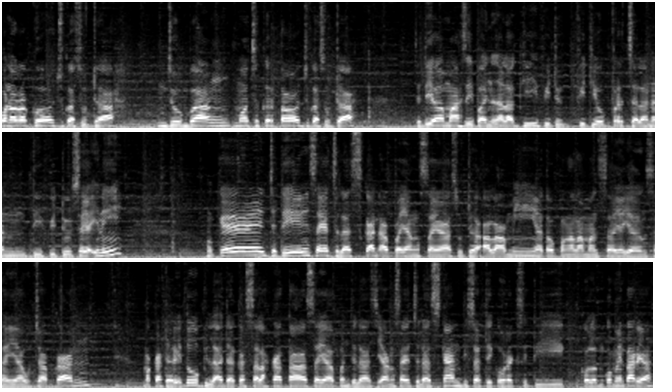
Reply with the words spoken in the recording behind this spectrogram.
Ponorogo juga sudah, Jombang, Mojokerto juga sudah jadi ya masih banyak lagi video-video perjalanan di video saya ini. Oke jadi saya jelaskan apa yang saya sudah alami atau pengalaman saya yang saya ucapkan. Maka dari itu bila ada kesalah kata saya penjelas yang saya jelaskan bisa dikoreksi di kolom komentar ya.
